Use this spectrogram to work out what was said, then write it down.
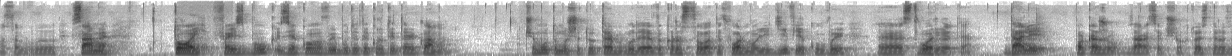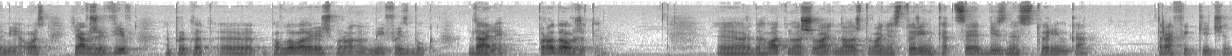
особ- саме той Facebook, з якого ви будете крутити рекламу. Чому? Тому що тут треба буде використовувати форму лідів, яку ви е, створюєте. Далі покажу зараз, якщо хтось не розуміє. Ось я вже ввів, наприклад, е, Павло Валерійович Миронов, мій Facebook. Далі продовжити. Е, Редагувати налаштування сторінка це бізнес-сторінка. Traffic Kitchen.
